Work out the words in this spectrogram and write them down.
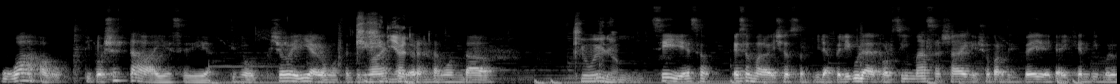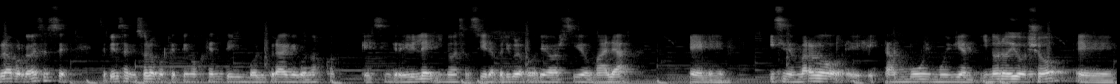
wow, tipo, yo estaba ahí ese día. Tipo, yo veía cómo se filmaba esto y ahora está montado. Qué bueno. Y sí, eso, eso es maravilloso. Y la película de por sí, más allá de que yo participé y de que hay gente involucrada, porque a veces se, se piensa que solo porque tengo gente involucrada que conozco, que es increíble, y no es así, la película podría haber sido mala. eh, y sin embargo, eh, está muy, muy bien. Y no lo digo yo eh,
